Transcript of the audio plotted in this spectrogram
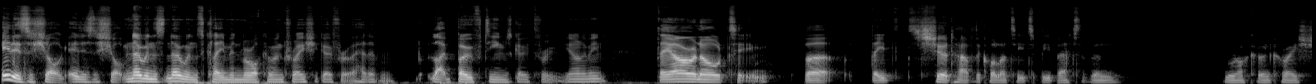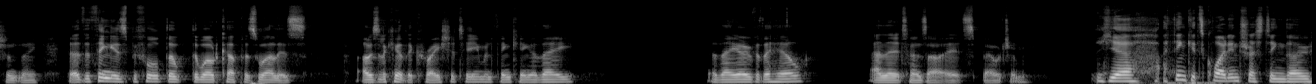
It is a shock. It is a shock. No one's no one's claiming Morocco and Croatia go through ahead of them. Like both teams go through. You know what I mean? They are an old team, but they should have the quality to be better than Morocco and Croatia, shouldn't they? The, the thing is, before the the World Cup as well, is I was looking at the Croatia team and thinking, are they are they over the hill? And then it turns out it's Belgium. Yeah, I think it's quite interesting though.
